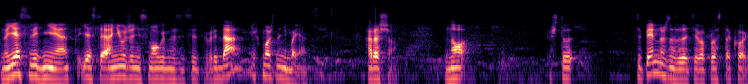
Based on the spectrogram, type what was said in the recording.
Но если нет, если они уже не смогут наносить вреда, их можно не бояться. Хорошо. Но что теперь нужно задать вопрос такой.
